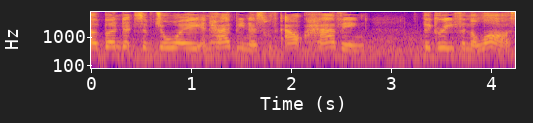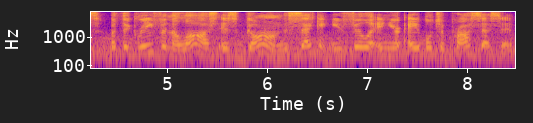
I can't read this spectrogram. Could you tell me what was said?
abundance of joy and happiness without having the grief and the loss. But the grief and the loss is gone the second you feel it and you're able to process it.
